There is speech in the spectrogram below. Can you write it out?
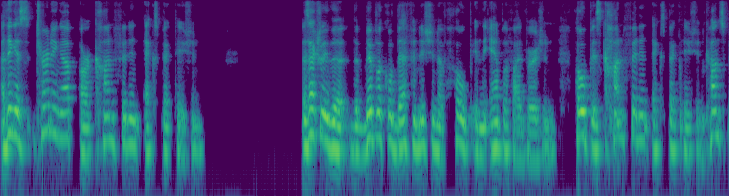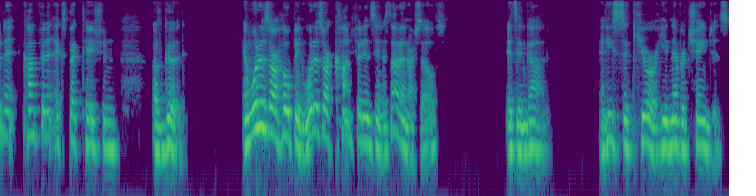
I think it's turning up our confident expectation. That's actually the, the biblical definition of hope in the Amplified Version. Hope is confident expectation, confident, confident expectation of good. And what is our hope in? What is our confidence in? It's not in ourselves, it's in God. And He's secure, He never changes.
